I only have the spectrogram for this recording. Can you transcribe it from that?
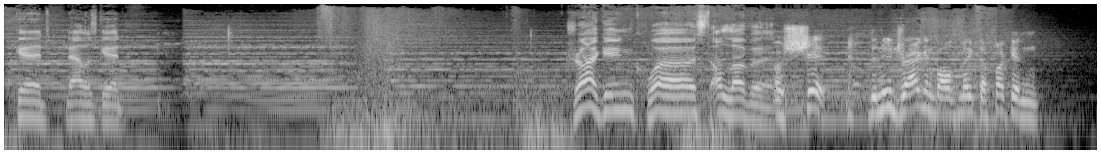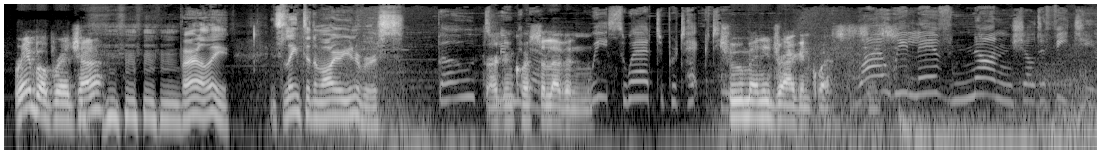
Good. That was good. Dragon Quest 11. oh shit. The new Dragon Balls make the fucking Rainbow Bridge, huh? Apparently, it's linked to the Mario universe. Dragon Quest 11. We swear to protect you. Too many Dragon Quests. While we live, none shall defeat you.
